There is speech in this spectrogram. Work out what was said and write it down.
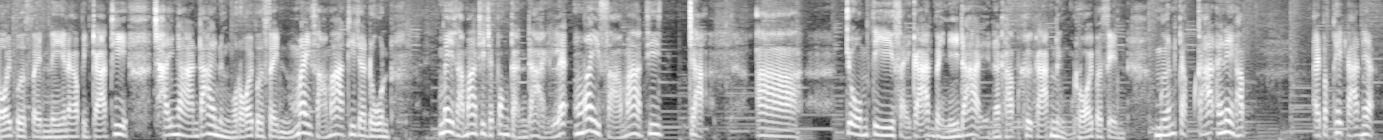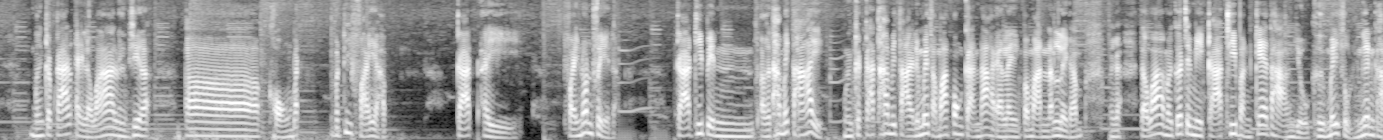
100%นี้นะครับ เป็นการ์ดที่ใช้งานได้ 100%ไม่สามารถที่จะโดน ไม่สามารถที่จะป้องกันได้ และไม่สามารถที่จะอ่าโจมตีใส่การ์ดใบนี้ได้นะครับ คือการ์ด100%เหมือนกับการ์ดไอ้นี่ครับ ไอประเภทการ์ดเนี่ย เหมือนกับการ์ดไอ้ละว่าลืมชื่อละอ่าของบัตตี้ไฟครับ การ์ดไอไฟนอลเฟสอะ การ์ดที่เป็นเออถ้าไม่ตายเหมือนกับการ์ดถ้าไม่ตายหรือไม่สามารถป้องกันได้อะไรประมาณนั้นเลยครับแต่ว่ามันก็จะมีการ์ดที่มันแก้ทางอยู่ คือไม่สนเงื่อนไข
